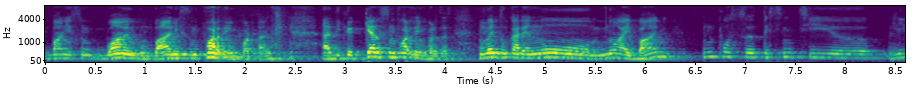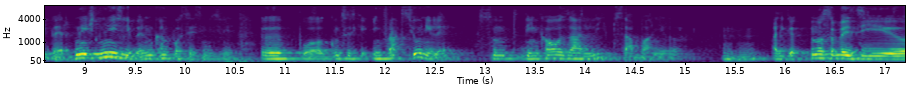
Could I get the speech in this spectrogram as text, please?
banii sunt, oameni buni, banii sunt foarte importanți. Adică chiar sunt foarte importanți. În momentul în care nu, nu ai bani, nu poți să te simți uh, liber. Nu ești, nu ești liber, nu că nu poți să te simți liber. Uh, cum să zic, infracțiunile sunt din cauza lipsa banilor. Uh-huh. Adică nu o să vezi uh,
